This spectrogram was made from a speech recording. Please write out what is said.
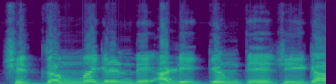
சித்தம் மகிழ்ந்து அழிக்கும் தேசிகா.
